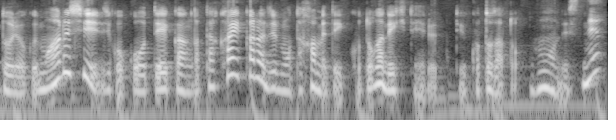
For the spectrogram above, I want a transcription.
努力もあるし自己肯定感が高いから自分を高めていくことができているっていうことだと思うんですね。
